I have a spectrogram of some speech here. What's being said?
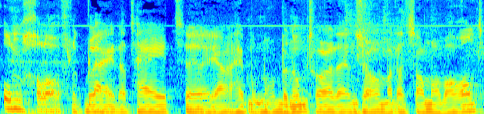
ongelooflijk blij dat hij het... ja, hij moet nog benoemd worden en zo, maar dat is allemaal wel rond.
